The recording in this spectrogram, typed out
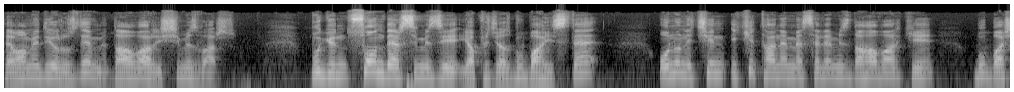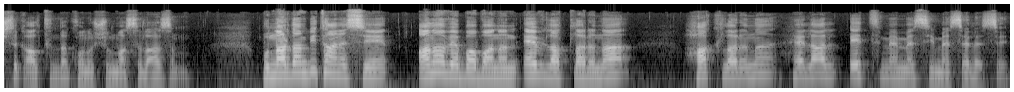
Devam ediyoruz değil mi? Daha var işimiz var. Bugün son dersimizi yapacağız bu bahiste. Onun için iki tane meselemiz daha var ki bu başlık altında konuşulması lazım. Bunlardan bir tanesi ana ve babanın evlatlarına haklarını helal etmemesi meselesi.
